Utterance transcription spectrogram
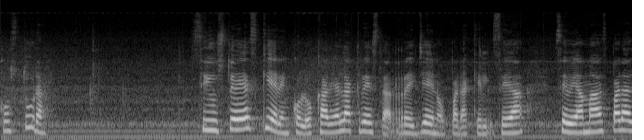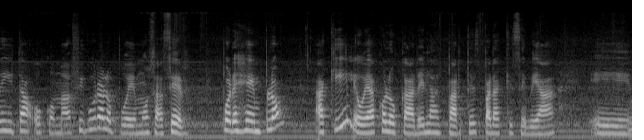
costura. Si ustedes quieren colocarle a la cresta relleno para que sea se vea más paradita o con más figura lo podemos hacer. Por ejemplo aquí le voy a colocar en las partes para que se vea eh,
